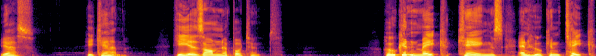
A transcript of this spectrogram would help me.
Yes, He can. He is omnipotent. Who can make kings and who can take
